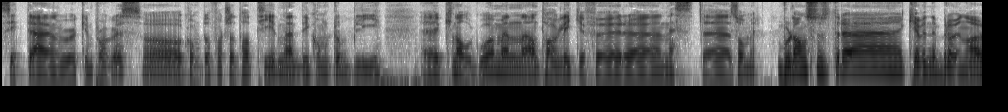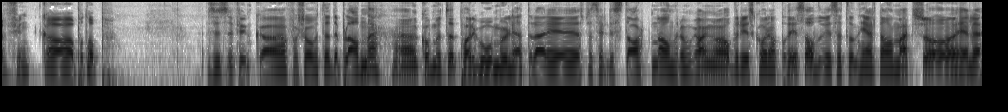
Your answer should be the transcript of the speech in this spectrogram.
City er en work in progress og kommer til å fortsatt ta tid. Men de kommer til å bli eh, knallgode, men antagelig ikke før neste sommer. Hvordan syns dere Kevin De Bruyne har funka på topp? Jeg syns det funka for så vidt etter planene. Det kom ut et par gode muligheter der, spesielt i starten av andre omgang. og Hadde de skåra på de, så hadde vi sett en helt annen match. Og, hele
